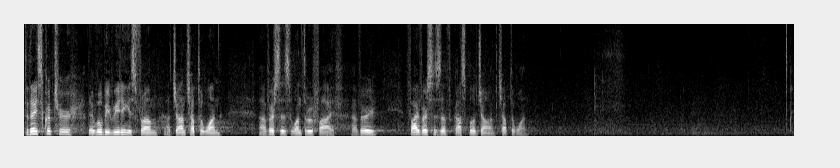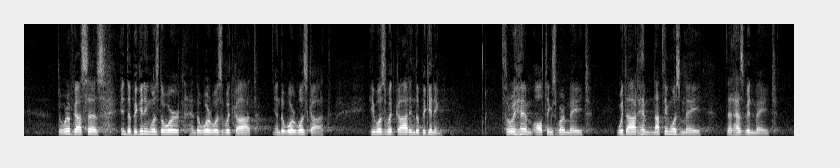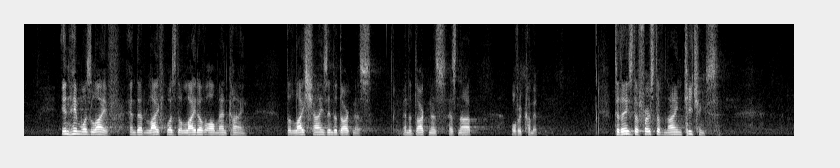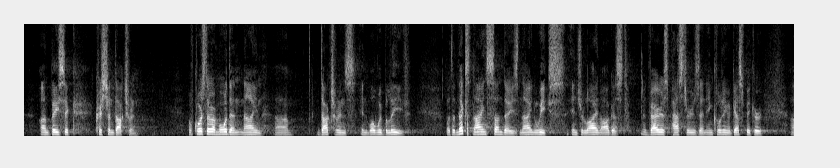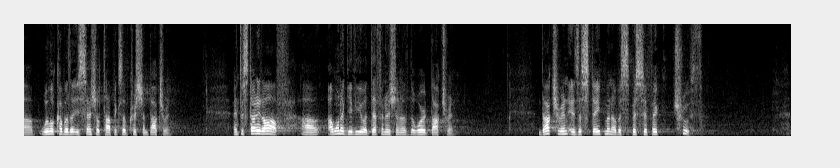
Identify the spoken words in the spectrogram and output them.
Today's scripture that we'll be reading is from uh, John chapter 1, uh, verses 1 through 5. Uh, very five verses of Gospel of John chapter 1. The Word of God says, In the beginning was the Word, and the Word was with God, and the Word was God. He was with God in the beginning. Through Him all things were made. Without Him nothing was made that has been made. In Him was life, and that life was the light of all mankind. The light shines in the darkness, and the darkness has not overcome it. Today is the first of nine teachings on basic Christian doctrine. Of course, there are more than nine um, doctrines in what we believe. But the next nine Sundays, nine weeks in July and August, various pastors and including a guest speaker, uh, we will cover the essential topics of Christian doctrine. And to start it off, uh, I want to give you a definition of the word doctrine. Doctrine is a statement of a specific truth.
